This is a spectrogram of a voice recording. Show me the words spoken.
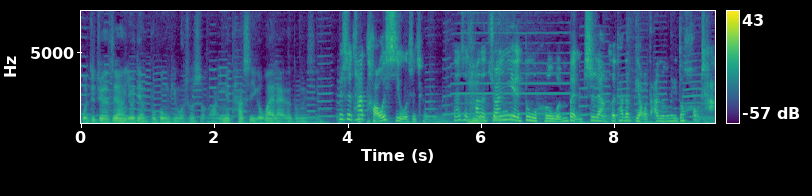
我就觉得这样有点不公平。我说实话，因为它是一个外来的东西。就是他讨喜，我是承认的，但是他的专业度和文本质量和他的表达能力都好差。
